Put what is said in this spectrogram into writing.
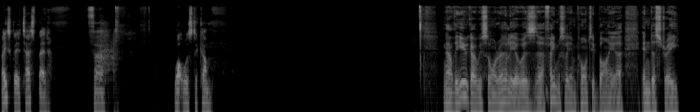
basically a test bed for what was to come. Now, the Yugo we saw earlier was uh, famously imported by uh, industry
